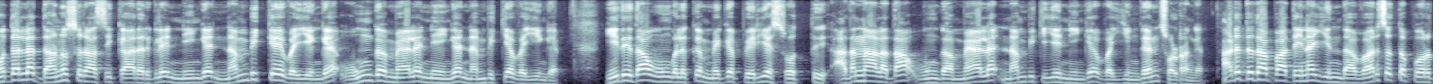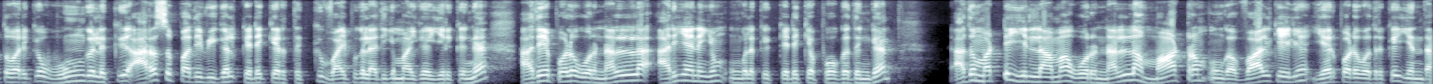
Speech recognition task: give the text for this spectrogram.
முதல்ல தனுசு ராசிக்காரர்களே நீங்கள் நம்பிக்கை வையுங்க. உங்கள் மேலே நீங்கள் நம்பிக்கை வையுங்க. இதுதான் உங்களுக்கு மிகப்பெரிய சொத்து. அதனால தான் உங்கள் மேலே நம்பிக்கையை நீங்கள் வையுங்கன்னு சொல்கிறேங்க அடுத்ததாக பார்த்தீங்கன்னா இந்த வருஷத்தை பொறுத்த வரைக்கும் உங்களுக்கு அரசு பதவிகள் கிடைக்கிறதுக்கு வாய்ப்புகள் அதிகமாக இருக்குங்க. அதே போல் ஒரு நல்ல அரியணையும் உங்களுக்கு கிடைக்க போகுதுங்க. அது மட்டும் இல்லாமல் ஒரு நல்ல மாற்றம் உங்கள் வாழ்க்கையிலையும் ஏற்படுவதற்கு இந்த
